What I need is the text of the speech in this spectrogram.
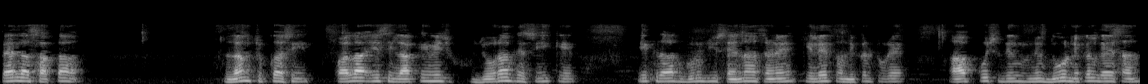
ਪਹਿਲਾ ਸਾਤਾ ਲੰਘ ਚੁੱਕਾ ਸੀ। ਪਾਲਾ ਇਸ ਇਲਾਕੇ ਵਿੱਚ ਜੋਰਾਂ ਤੇ ਸੀ ਕਿ ਇੱਕ ਰਾਤ ਗੁਰੂ ਜੀ ਸੈਨਾ ਸਣੇ, ਕਿਲੇ ਤੋਂ ਨਿਕਲ ਟੁਰੇ। ਆਪ ਕੁਝ ਦਿਨ ਦੂਰ ਨਿਕਲ ਗਏ ਸਨ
